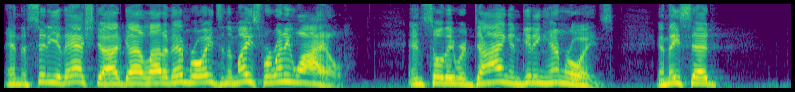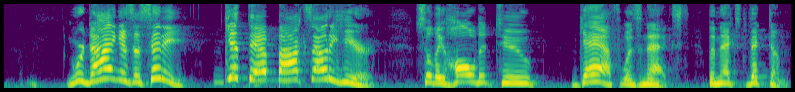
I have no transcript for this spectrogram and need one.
And the city of Ashdod got a lot of hemorrhoids, and the mice were running wild. And so they were dying and getting hemorrhoids. And they said, We're dying as a city. Get that box out of here. So they hauled it to Gath, was next, the next victim.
